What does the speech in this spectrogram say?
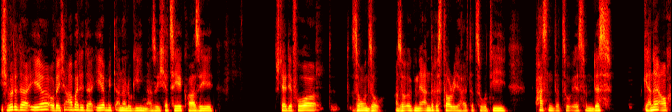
ich würde da eher oder ich arbeite da eher mit Analogien. Also ich erzähle quasi, stell dir vor, so und so. Also irgendeine andere Story halt dazu, die passend dazu ist und das gerne auch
